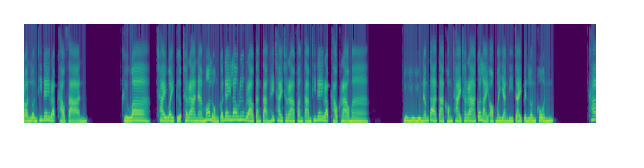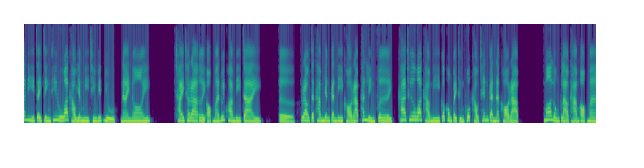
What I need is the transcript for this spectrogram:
ร้อนลนที่ได้รับข่าวสาร คือว่าชายวัยเกือบชรานามม่อหลงก็ได้เล่าเรื่องราวต่างๆ ให้ชายชราฟังตามที่ได้รับข่าวคราวมา อยู่ๆอยู่น้ำตาตาของชายชราก็ไหลออกมาอย่างดีใจเป็นล้นพ้นข้าดีใจจริงที่รู้ว่าเขายังมีชีวิตอยู่ นายน้อย ชายชราเอ่ยออกมาด้วยความดีใจ เออ เราจะทำยังกันดีขอรับท่านหลินเฟย ข้าเชื่อว่าข่าวนี้ก็คงไปถึงพวกเขาเช่นกันนะขอรับม่อหลงกล่าวถามออกมา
